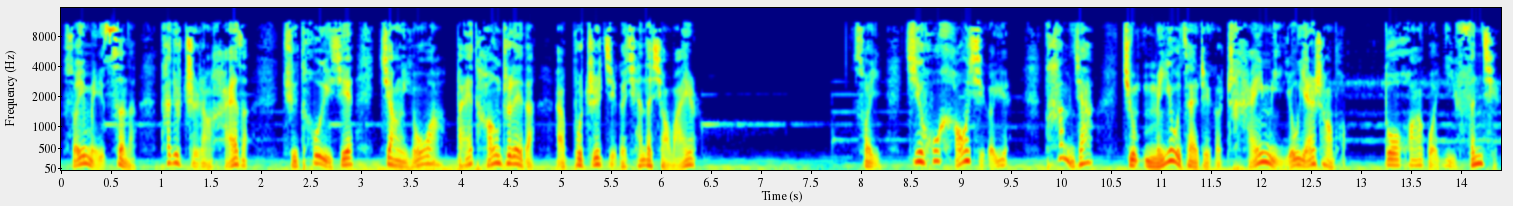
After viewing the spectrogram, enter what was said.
所以每次呢，他就只让孩子去偷一些酱油啊、白糖之类的，哎，不值几个钱的小玩意儿。所以，几乎好几个月，他们家就没有在这个柴米油盐上头多花过一分钱。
